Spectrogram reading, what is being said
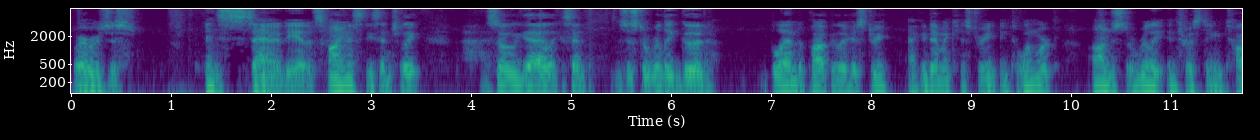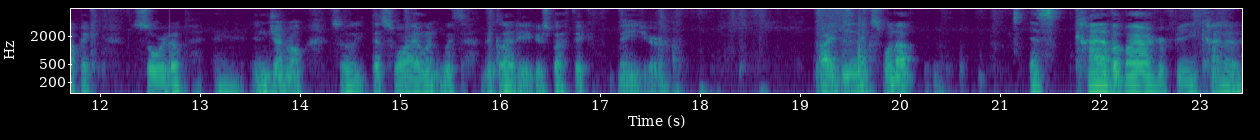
where it was just insanity at its finest, essentially. So yeah, like I said, it's just a really good blend of popular history, academic history into one work on just a really interesting topic, sort of in general. So that's why I went with The Gladiators by Vic Major. Alright, the next one up it's kind of a biography, kind of,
